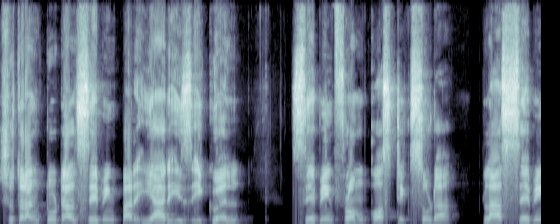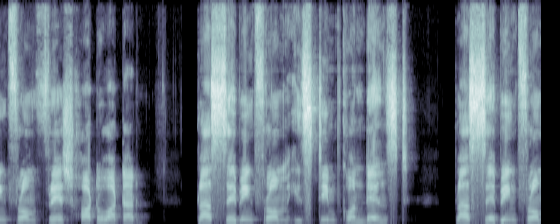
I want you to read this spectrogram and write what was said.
সুতরাং total saving per year is equal saving from caustic soda plus saving from fresh hot water plus saving from steam condensed plus saving from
